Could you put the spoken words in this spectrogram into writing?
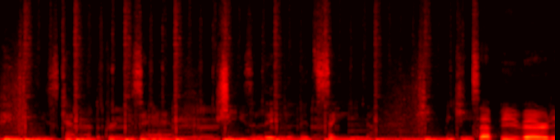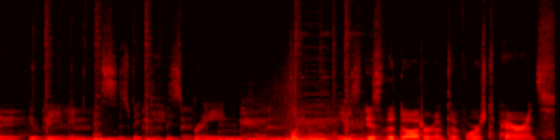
He's kind of crazy. She's a little insane. Keeping King Seppi Verdi he really messes with his brain. One is is the daughter of divorced parents.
